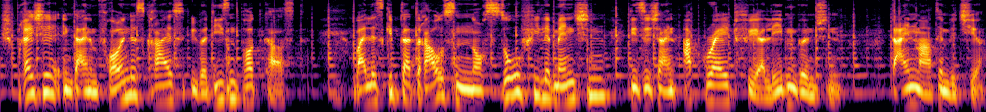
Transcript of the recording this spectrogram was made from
Spreche in deinem Freundeskreis über diesen Podcast, weil es gibt da draußen noch so viele Menschen, die sich ein Upgrade für ihr Leben wünschen. Dein Martin Witschier.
